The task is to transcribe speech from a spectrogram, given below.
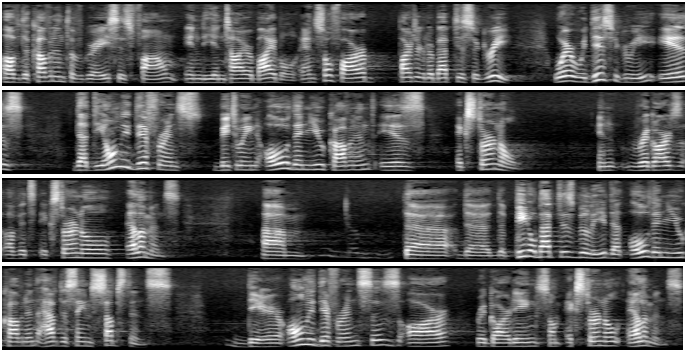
of the covenant of grace is found in the entire Bible. And so far, particular Baptists agree. Where we disagree is that the only difference between old and new covenant is external in regards of its external elements. Um, the, the, the Pedo Baptists believe that old and new covenant have the same substance. Their only differences are regarding some external elements.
